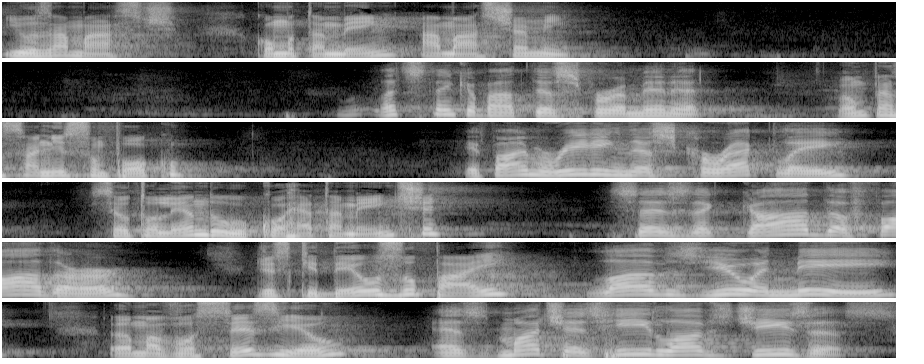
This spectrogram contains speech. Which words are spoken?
e os amaste, como também amaste a mim. Let's think about this for a minute. Vamos pensar nisso um pouco. If I'm reading this correctly, Se eu estou lendo corretamente, says that God the Father diz que Deus, o Pai, loves you and me ama vocês e eu, as much as he loves Jesus.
